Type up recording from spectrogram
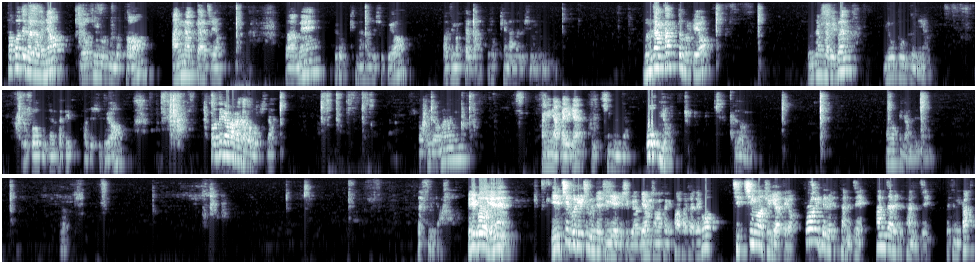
첫 번째 단락은요, 여기 부분부터 안나까지요. 그 다음에 이렇게 나눠주시고요. 마지막 단락 이렇게 나눠주시면 됩니다. 문장 삽입도 볼게요. 문장 삽입은 이 부분이요. 요거 문장 삽입 봐주시고요. 서술형 하나 잡아봅시다. 서술형은 당연히 아까 얘기한 구치 문장. 오! 이요! 죄송합니다. 홍어펜이 안 되죠. 됐습니다. 그리고 얘는 일치 불일치 문제 주의해 주시고요. 내용 정확하게 파악하셔야 되고 지칭어 주의하세요. 프로이드를 뜻하는지 환자를 뜻하는지 됐습니까?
